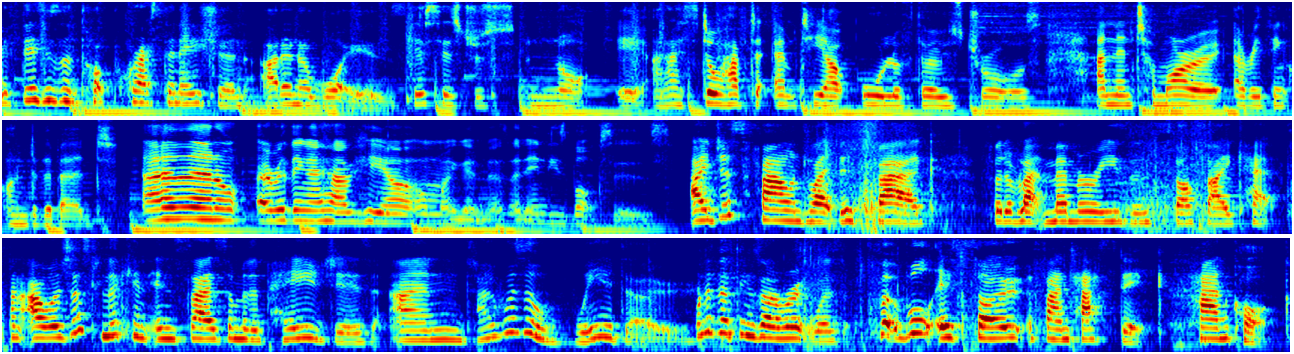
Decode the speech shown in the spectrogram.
If this isn't top procrastination, I don't know what is. This is just not it. And I still have to empty out all of those drawers. And then tomorrow, everything under the bed. And then everything I have here, oh my goodness, and in these boxes. I just found like this bag full of like memories and stuff that I kept. And I was just looking inside some of the pages and I was a weirdo. One of the things I wrote was, football is so fantastic. Hancock.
